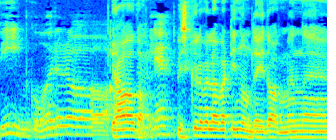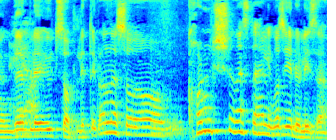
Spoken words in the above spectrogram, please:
vingårder og ja alt da. mulig. Vi skulle vel ha vært innom det i dag, men det Ja. ble utsatt litt. Grann, så kanskje neste helg. Hva sier du, Lise?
